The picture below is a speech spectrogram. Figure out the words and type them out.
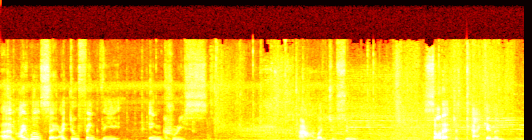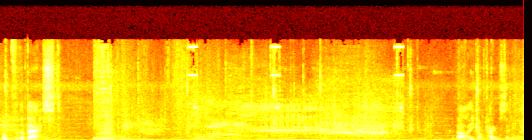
Um, I will say, I do think the increase... Ah, I went too soon. Sod it, just pack him and hope for the best. Oh, he got pounced anyway.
